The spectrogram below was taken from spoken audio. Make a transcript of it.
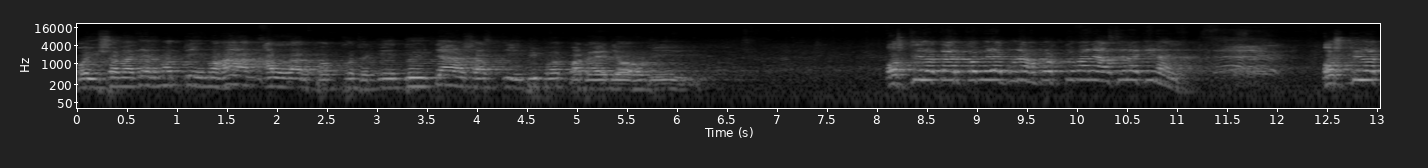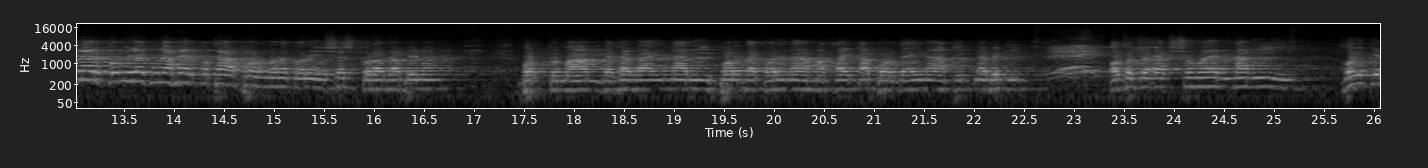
ওই সমাজের মধ্যে মহান আল্লাহর পক্ষ থেকে দুইটা শাস্তি বিপদ পাঠায় দেওয়া হবে। অশ্লীলতার কবিরা গুনাহ বর্তমানে আছে নাকি নাই? অশ্লীলতার কবিরা গুনাহের কথা বর্ণনা করে শেষ করা যাবে না। বর্তমান দেখা যায় নারী পর্দা করে না, মাথায় কাপড় দেয় না, ঠিক না বেটি? অথচ এক সময়ের নারী হইতে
